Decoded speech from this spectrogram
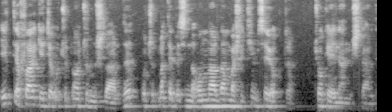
İlk defa gece uçurtma uçurmuşlardı. Uçurtma tepesinde onlardan başka kimse yoktu. Çok eğlenmişlerdi.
